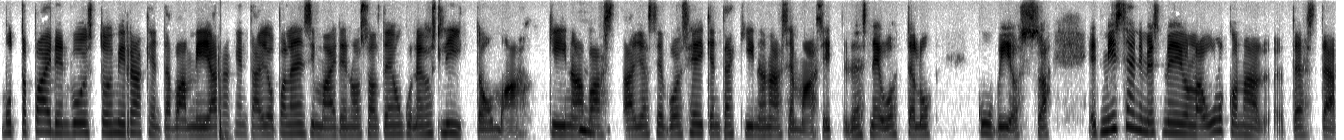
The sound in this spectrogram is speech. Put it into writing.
mutta Biden voisi toimia rakentavammin ja rakentaa jopa länsimaiden osalta jonkunnäköistä liittoumaa Kiinaa mm. vastaan, ja se voisi heikentää Kiinan asemaa sitten tässä neuvottelukuviossa. Et missään nimessä me ei olla ulkona tästä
